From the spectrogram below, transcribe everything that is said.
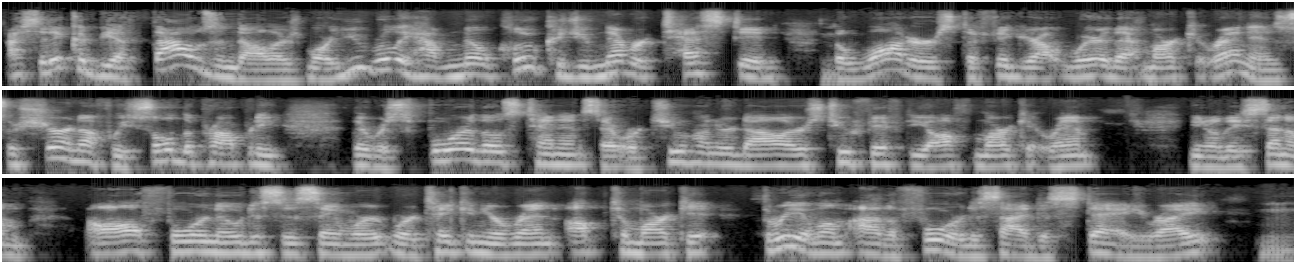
I said, it could be a thousand dollars more. You really have no clue because you've never tested the waters to figure out where that market rent is. So sure enough, we sold the property. There was four of those tenants that were two hundred dollars, two fifty off market rent you know, they sent them all four notices saying we're, we're taking your rent up to market. Three of them out of the four decide to stay, right? Hmm.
